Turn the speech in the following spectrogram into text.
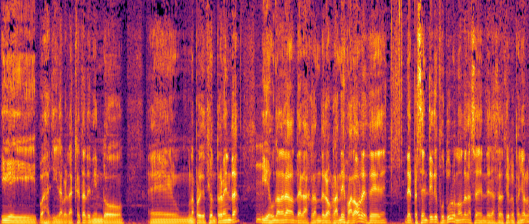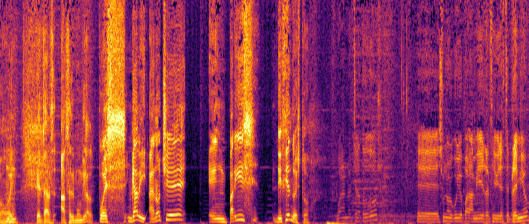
y, y, pues allí la verdad es que está teniendo eh, una proyección tremenda y es uno de, las- de, las gran- de los grandes valores de- del presente y del futuro ¿no? de, la, de la selección española. Vamos a ver qué tal hace el Mundial. Pues Gaby, anoche en París diciendo esto. Buenas noches a todos. Eh, es un orgullo para mí recibir este premio.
